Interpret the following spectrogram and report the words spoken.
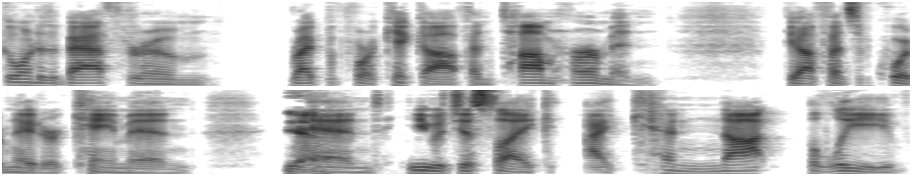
going to the bathroom right before kickoff, and Tom Herman, the offensive coordinator, came in, yeah. and he was just like, "I cannot believe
